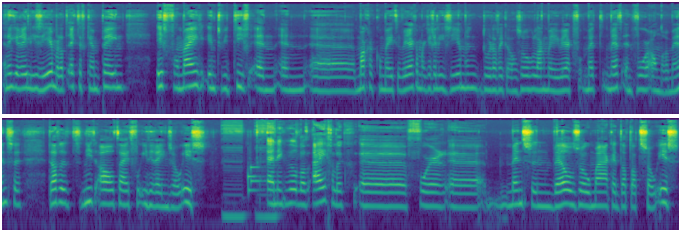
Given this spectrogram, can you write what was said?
En ik realiseer me dat Active Campaign is voor mij intuïtief en, en uh, makkelijk om mee te werken. Maar ik realiseer me, doordat ik al zo lang mee werk met, met en voor andere mensen, dat het niet altijd voor iedereen zo is. En ik wil dat eigenlijk uh, voor uh, mensen wel zo maken dat dat zo is.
